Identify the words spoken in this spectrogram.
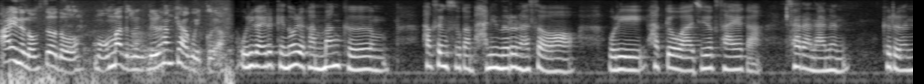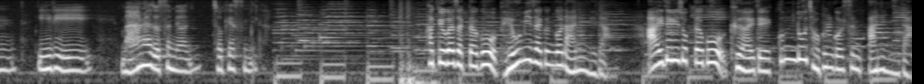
아이는 없어도 뭐 엄마들은 늘 함께 하고 있고요. 우리가 이렇게 노력한 만큼 학생 수가 많이 늘어나서 우리 학교와 지역 사회가 살아나는 그런 일이 많아졌으면 좋겠습니다. 학교가 작다고 배움이 작은 건 아닙니다. 아이들이 적다고 그 아이들의 꿈도 적은 것은 아닙니다.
